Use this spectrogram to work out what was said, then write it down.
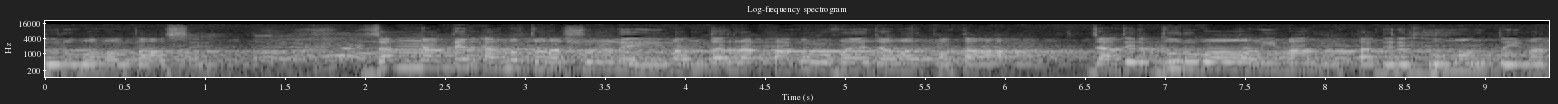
দুর্বলতা আছে। জান্নাতের আলোচনা শুনলে ইমানদাররা পাগল হয়ে যাওয়ার কথা। যাদের দুর্বল ইমান তাদের ঘুমন্ত ইমান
